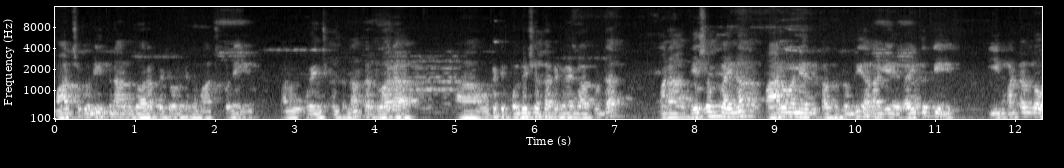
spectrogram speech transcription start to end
మార్చుకొని ఇథనాల్ ద్వారా పెట్రోల్ కింద మార్చుకొని మనం ఉపయోగించుకుంటున్నాం. తద్వారా ఒకటి పొల్యూషన్ తగ్గడమే కాకుండా మన దేశం పైన భారం అనేది తగ్గుతుంది. అలాగే రైతుకి ఈ పంటల్లో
